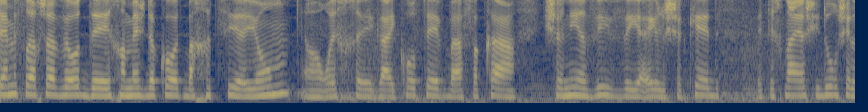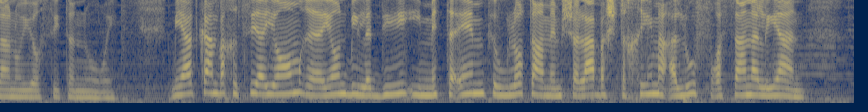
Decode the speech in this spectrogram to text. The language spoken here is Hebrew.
עכשיו ועוד uh, חמש דקות בחצי היום. העורך uh, גיא קוטב, בהפקה שני אביב ויעל שקד, וטכנאי השידור שלנו יוסי תנורי. מיד כאן בחצי היום, ראיון בלעדי עם מתאם פעולות הממשלה בשטחים, האלוף רסאן עליאן.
